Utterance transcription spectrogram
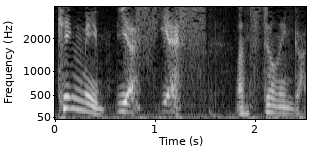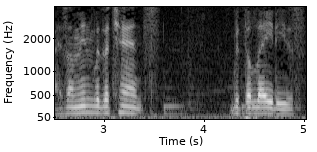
King me! Yes, yes! I'm still in, guys. I'm in with a chance. With the ladies.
